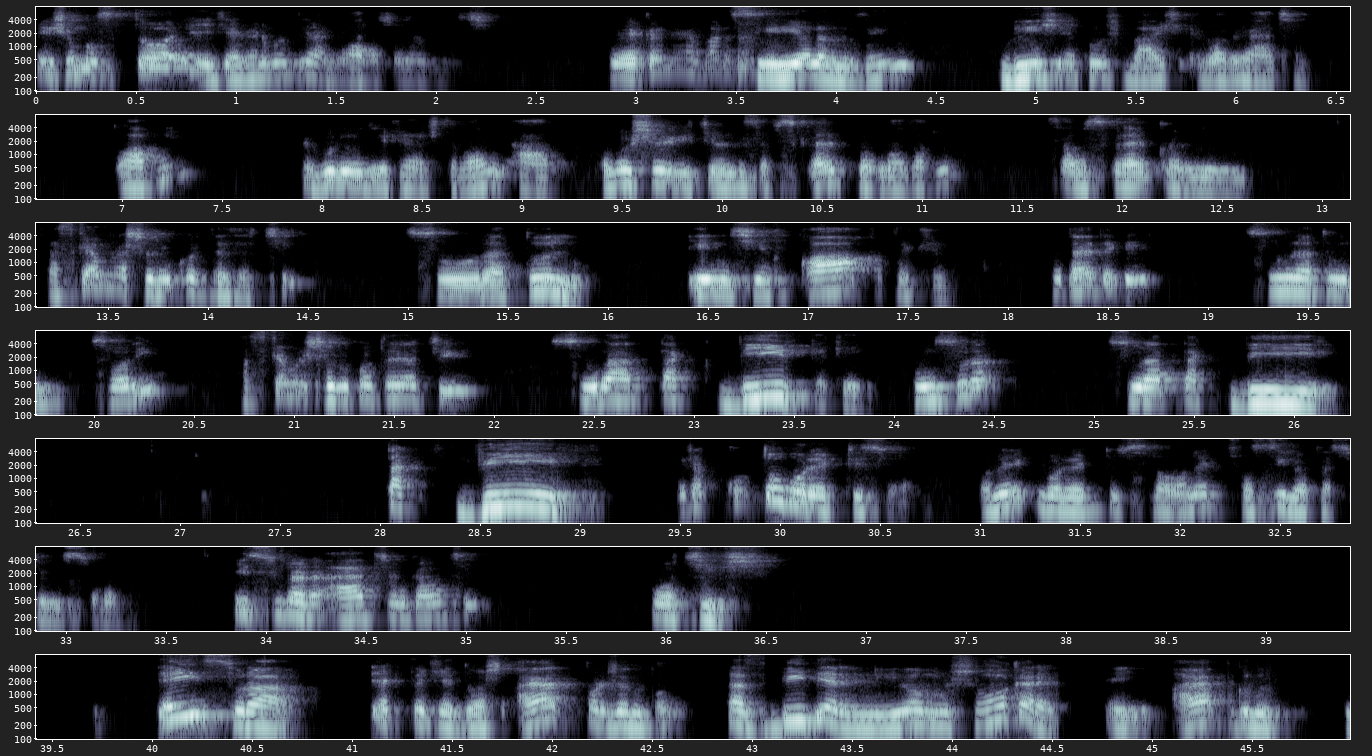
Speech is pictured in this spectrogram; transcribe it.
এই সমস্ত এই জায়গার মধ্যে আমি আলোচনা করছি। তো এখানে আবার সিরিয়াল অনুযায়ী বিশ, একুশ, বাইশ এভাবে আছে। তো আপনি এগুলো দেখে আসতে পারেন। আর অবশ্যই এই চ্যানেলটি সাবস্ক্রাইব করে না থাকলে সাবস্ক্রাইব করে নেবেন। আজকে আমরা শুরু করতে যাচ্ছি সুরাতুল ইনশিকাক থেকে। কোথায় থেকে? সুরাতুল সরি আজকে আমরা শুরু করতে যাচ্ছি সুরা তাকবীর থেকে। কোন সুরা? সুরা তাকবীর। তাকবীর, এটা কত বড় একটি সুরা, অনেক বড় একটি সুরা, অনেক ফসিলত আছে এই সুরা এই সুরার আয়াত সংখ্যা হচ্ছে পঁচিশ। এই সুরার এক থেকে দশ আয়াত পর্যন্ত তাসবিদের নিয়ম সহকারে এই আয়াতগুলো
